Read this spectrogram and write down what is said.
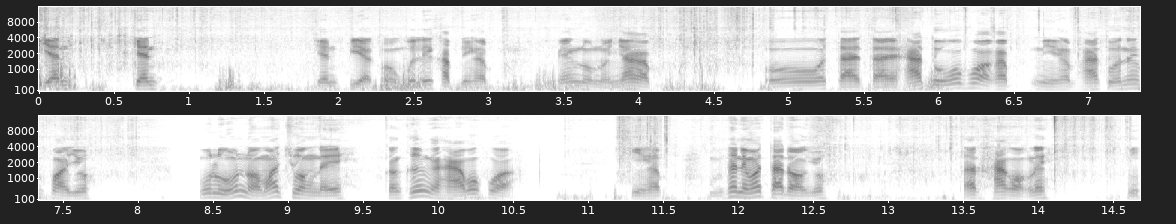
แกนแกนแกนเปียกออกหมดเลยครับนี่ครับ แมงลงหน่อยยากครับ โอ้ตายตายหาตัวบ่พอครับนี่ครับหาตัวนั่นพ่ออยู่บ่รู้มันออมาช่วงไหนกลางคืนก็หาบ่พอนี่ครับผมท่านได้มาตัดออกอยู่ตัดหักออกเลยนี่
